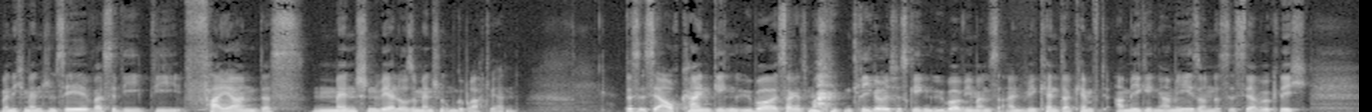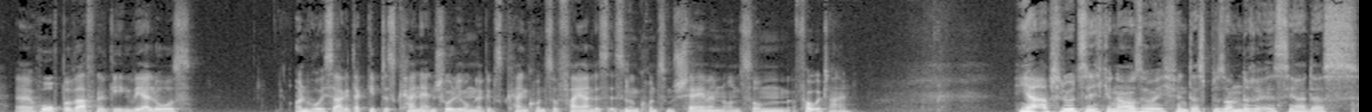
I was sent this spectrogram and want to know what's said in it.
wenn ich Menschen sehe, weißt du, die, die feiern, dass Menschen, wehrlose Menschen umgebracht werden. Das ist ja auch kein Gegenüber, ich sage jetzt mal ein kriegerisches Gegenüber, wie man es irgendwie kennt, da kämpft Armee gegen Armee, sondern das ist ja wirklich äh, hoch bewaffnet gegen wehrlos. Und wo ich sage, da gibt es keine Entschuldigung, da gibt es keinen Grund zu feiern, das ist nur ein Grund zum Schämen und zum Verurteilen. Ja, absolut sehe ich genauso. Ich finde, das Besondere ist ja, dass,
